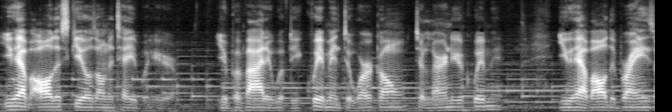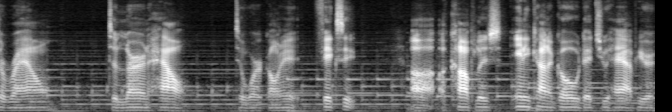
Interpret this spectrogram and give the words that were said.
You have all the skills on the table here. You're provided with the equipment to work on, to learn the equipment. You have all the brains around to learn how to work on it, fix it, uh, accomplish any kind of goal that you have here,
